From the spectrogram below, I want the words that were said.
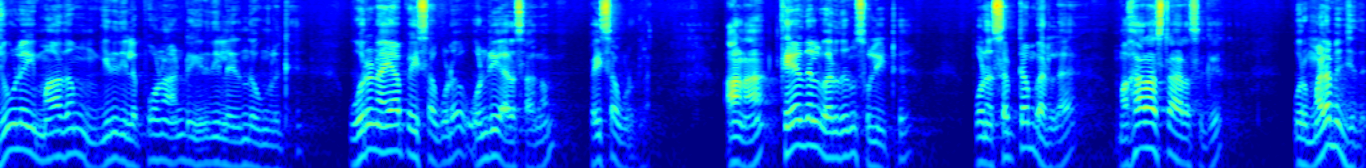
ஜூலை மாதம் இறுதியில் போன ஆண்டு இறுதியில் இருந்தவங்களுக்கு ஒரு நயா பைசா கூட ஒன்றிய அரசாங்கம் பைசா கொடுக்கல. ஆனால் தேர்தல் வருதுன்னு சொல்லிட்டு போன செப்டம்பரில் மகாராஷ்டிரா அரசுக்கு ஒரு மழை பெஞ்சது.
